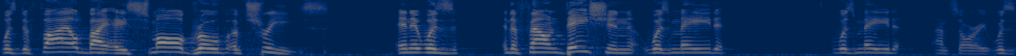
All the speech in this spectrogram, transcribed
was defiled by a small grove of trees. And it was, and the foundation was made, was made, I'm sorry, was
